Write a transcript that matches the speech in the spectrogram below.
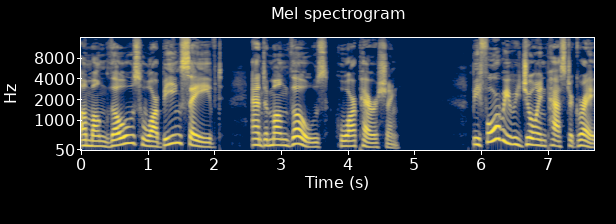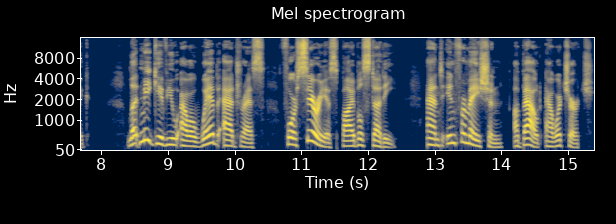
among those who are being saved and among those who are perishing. Before we rejoin Pastor Greg, let me give you our web address for serious Bible study and information about our church.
